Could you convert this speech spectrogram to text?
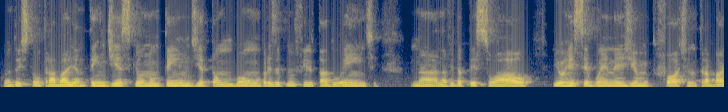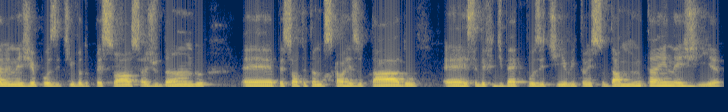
quando eu estou trabalhando. Tem dias que eu não tenho um dia tão bom, por exemplo, meu filho está doente na, na vida pessoal, e eu recebo uma energia muito forte no trabalho, energia positiva do pessoal se ajudando, é, pessoal tentando buscar o resultado, é, receber feedback positivo. Então, isso dá muita energia.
